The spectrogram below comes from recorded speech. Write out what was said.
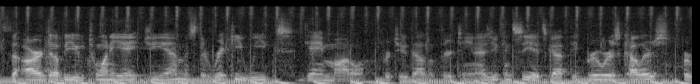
It's the RW28GM. It's the Rickie Weeks game model for 2013. As you can see, it's got the Brewers colors for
